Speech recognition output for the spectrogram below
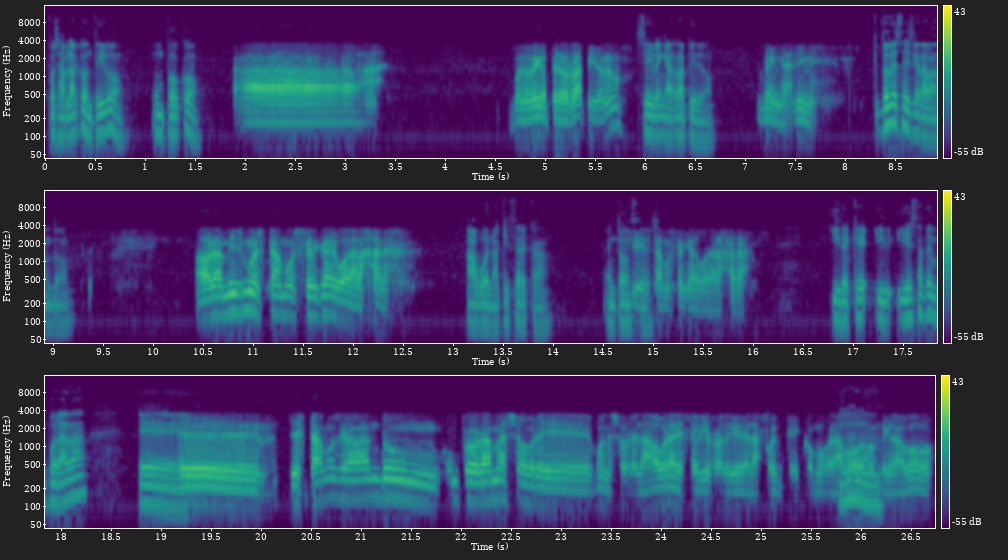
Pues hablar contigo, un poco. Ah, Bueno, venga, pero rápido, ¿no? Sí, venga, rápido. Venga, dime. ¿Dónde estáis grabando? Ahora mismo estamos cerca de Guadalajara. Ah, bueno, aquí cerca. Sí, Entonces, estamos cerca de Guadalajara. ¿y de qué? ¿Y, y esta temporada? eh, Eh, estamos grabando un, un programa sobre, bueno, sobre la obra de Félix Rodríguez de la Fuente, cómo grabó, Ah. dónde grabó.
